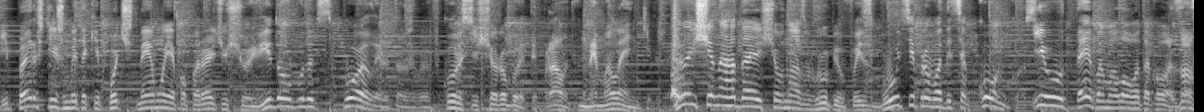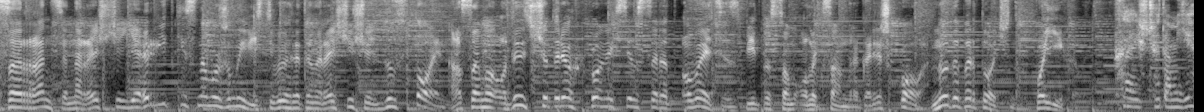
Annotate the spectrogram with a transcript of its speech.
І перш ніж ми таки почнемо, я попереджу, що відео будуть спойлери, тож ви в курсі, що робити, правда? Не маленькі вже. Ну і ще нагадаю, що в нас в групі в Фейсбуці проводиться конкурс, і у тебе малого такого засаранця нарешті є рідкісна можливість виграти нарешті щось достойне. А саме один з чотирьох коміксів серед овець з підписом Олександра Корішкова. Ну тепер точно, поїхали. Хай що там є.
